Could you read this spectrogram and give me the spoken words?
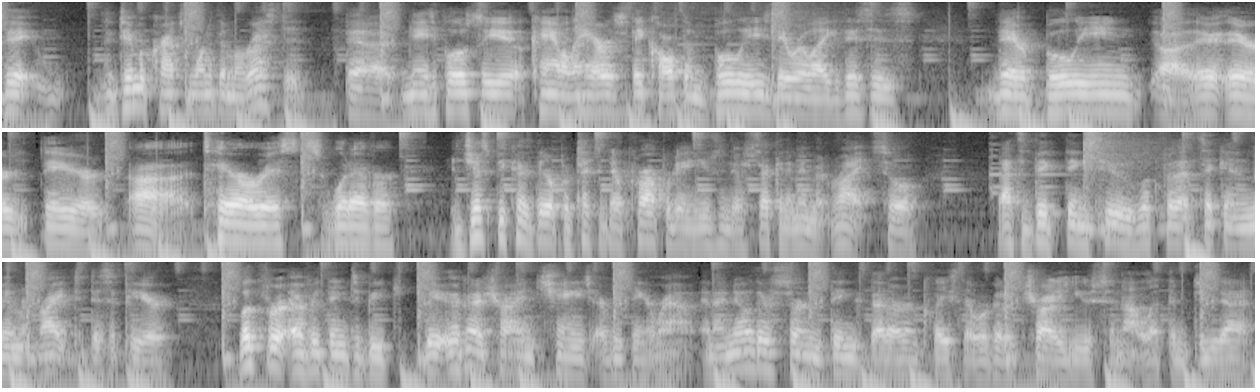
they, the Democrats wanted them arrested. Nancy Pelosi, Kamala Harris, they called them bullies. They were like, "This is they're bullying, uh, they're they're, they're uh, terrorists, whatever, just because they're protecting their property and using their Second Amendment right. So that's a big thing too. Look for that Second Amendment right to disappear. Look for everything to be. They're going to try and change everything around. And I know there's certain things that are in place that we're going to try to use to not let them do that.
